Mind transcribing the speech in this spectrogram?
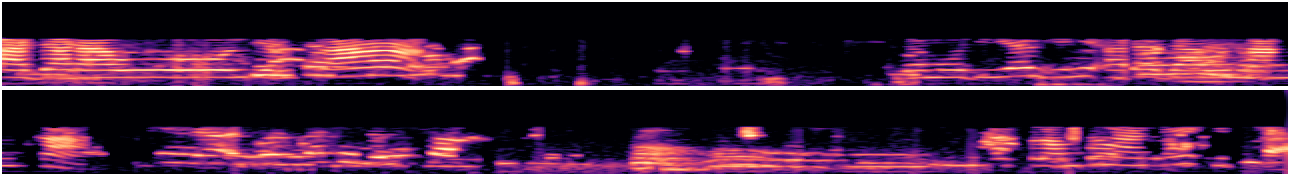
ada daun sirsa. Kemudian ini ada daun nangka. Kelompok nanti kita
